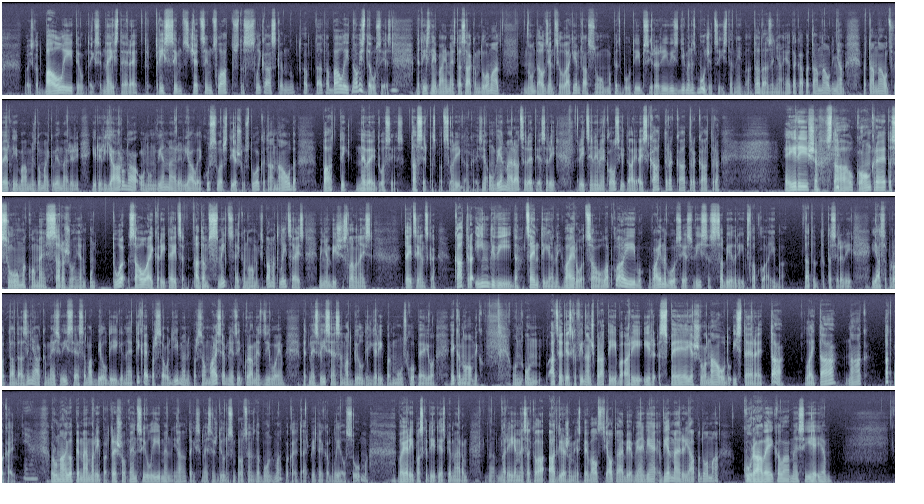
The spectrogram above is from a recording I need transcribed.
vai uz kādu ballīti un teiksim, neiztērēt 300, 400 latus. Tas likās, ka nu, tā, tā, tā ballīte nav izdevusies. Mm. Bet īstenībā, ja mēs tā sākam domāt, nu, daudziem cilvēkiem tā summa pēc būtības ir arī viss ģimenes budžets īstenībā. Tādā ziņā, ja, tā kā par tām naudiņām, par tām naudas vērtībām, es domāju, ka vienmēr ir, ir, ir jārunā un, un vienmēr ir jāliek uzsvars tieši uz to, ka tā nauda ir pati neveidosies. Tas ir tas pats svarīgākais. Ja? Un vienmēr atcerieties arī, arī cienījamie klausītāji, aiz katra, katra, katra eirīša stāv konkrēta summa, ko mēs saražojam. Un to savulaik arī teica Adams Smits, ekonomikas pamatlīdzējs. Viņam bija šis slavenais teiciens, ka katra indivīda centieni vairot savu labklājību vainagosies visas sabiedrības labklājībā. Tātad tas ir arī jāsaprot tādā ziņā, ka mēs visi esam atbildīgi ne tikai par savu ģimeni, par savu mājsaimniecību, kurā mēs dzīvojam, bet mēs visi esam atbildīgi arī par mūsu kopējo ekonomiku. Un, un atcerieties, ka finanšu pratība arī ir spēja šo naudu iztērēt tā, lai tā nāk atpakaļ. Jā. Runājot piemēram arī par trešo pensiju līmeni, jā, teiksim, mēs 20% dabūjam atpakaļ. Tā ir pietiekami liela summa. Vai arī paskatīties, piemēram, arī, ja mēs atkal atgriežamies pie valsts jautājumiem, vien, vien, vienmēr ir jāpadomā, kurā veikalā mēs ieejam,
